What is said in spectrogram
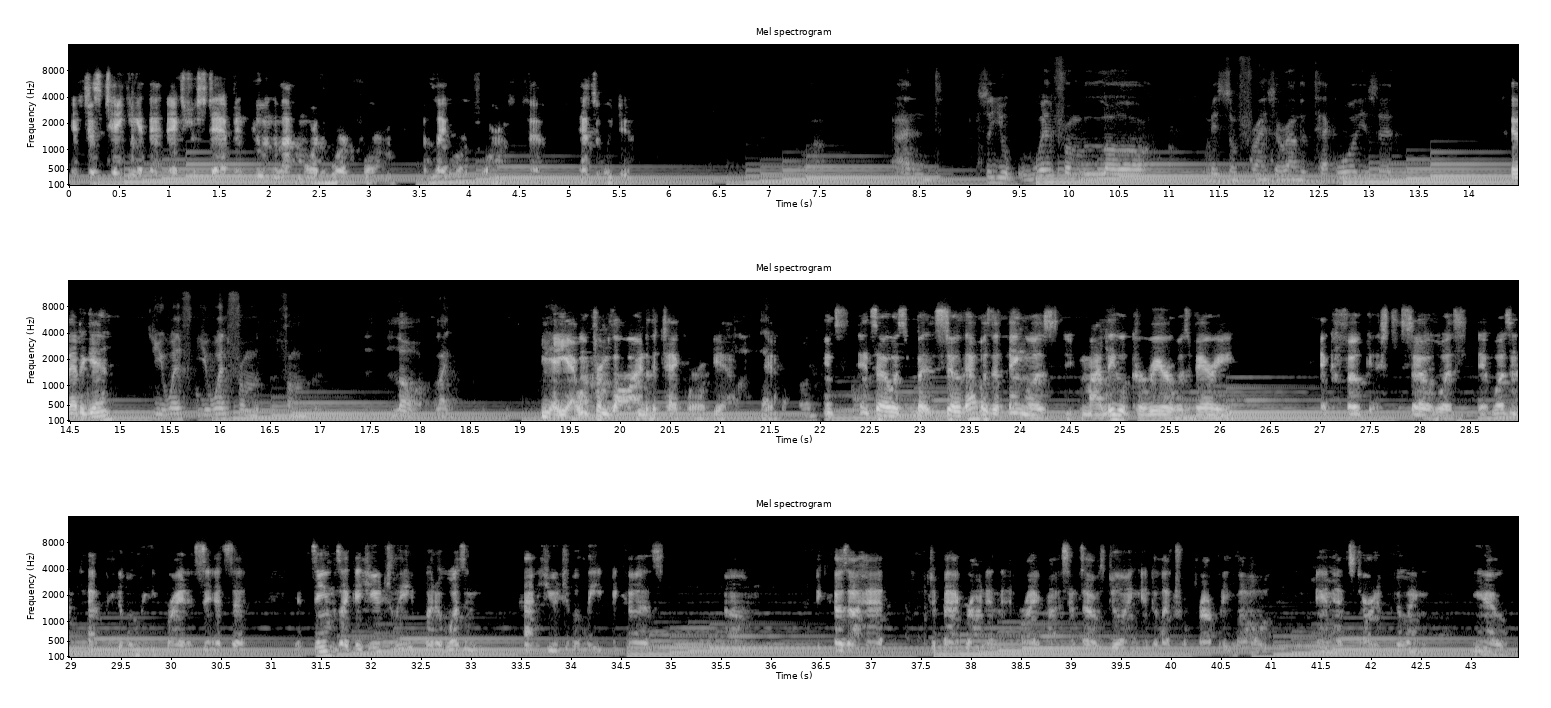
it's just taking it that extra step and doing a lot more of the work for them, the legwork for them. So that's what we do. And so you went from law, made some friends around the tech world. You said. Say that again. So you went you went from from law, like yeah, yeah. Went from law into the tech world. Yeah, yeah. And, and so it was, but so that was the thing was my legal career was very tech focused. So it was, it wasn't that big of a leap, right? It's, it's a, it seems like a huge leap, but it wasn't that huge of a leap because, um, because I had such a background in that, right? Since I was doing intellectual property law and had started doing, you know,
